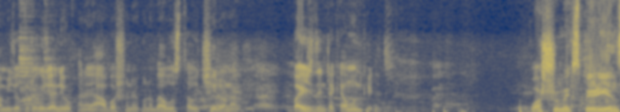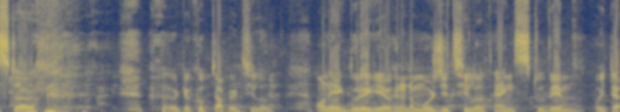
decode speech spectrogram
আমি যতটুকু জানি ওখানে আবাসনের কোনো ব্যবস্থাও ছিল না। বাইশ দিনটা কেমন কেটেছে? ওয়াশরুম এক্সপিরিয়েন্সটা ওইটা খুব চাপের ছিল। অনেক দূরে গিয়ে ওখানে একটা মসজিদ ছিল থ্যাঙ্কস টু দেম ওইটা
